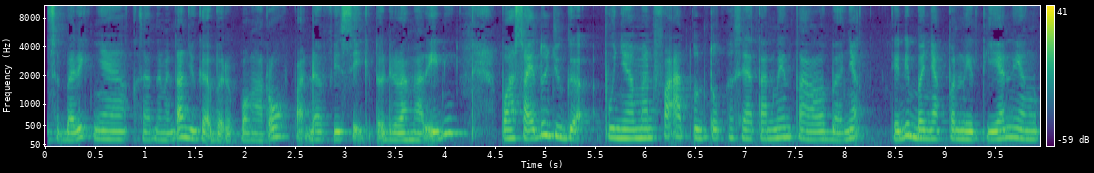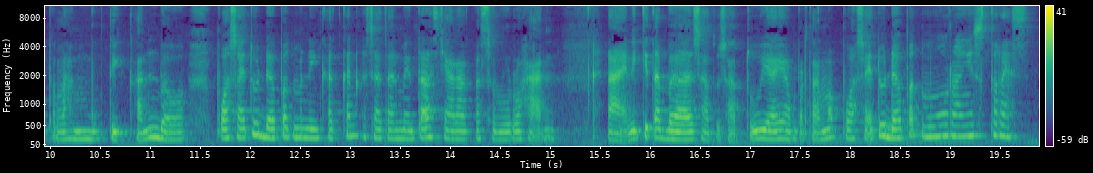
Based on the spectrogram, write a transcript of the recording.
sebaliknya kesehatan mental juga berpengaruh pada fisik gitu dalam hal ini puasa itu juga punya manfaat untuk kesehatan mental banyak jadi banyak penelitian yang telah membuktikan bahwa puasa itu dapat meningkatkan kesehatan mental secara keseluruhan. Nah, ini kita bahas satu-satu ya. Yang pertama, puasa itu dapat mengurangi stres.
